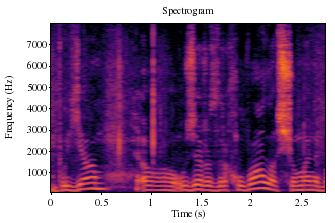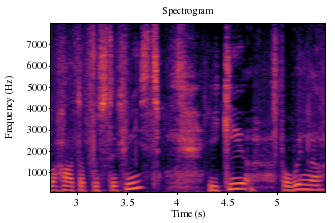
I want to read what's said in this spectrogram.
Бо я вже розрахувала, що в мене багато пустих місць, які повинна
